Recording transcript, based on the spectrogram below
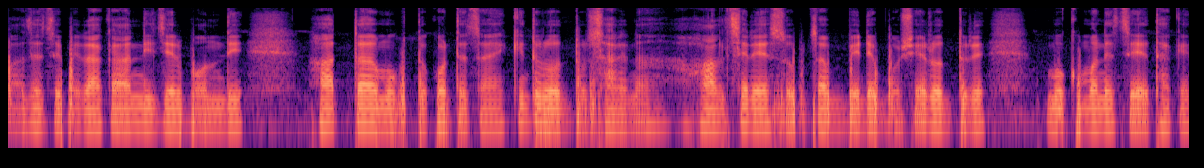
বাজে চেপে রাখা নিজের বন্দি হাতটা মুক্ত করতে চায়, কিন্তু রোদ্দুর ছাড়ে না। হাল ছেড়ে চুপচাপ বেডে বসে রোদ্দুরে মুখমানে চেয়ে থাকে।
